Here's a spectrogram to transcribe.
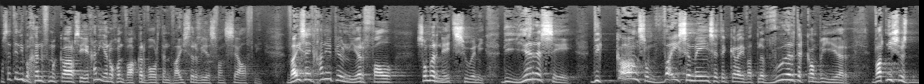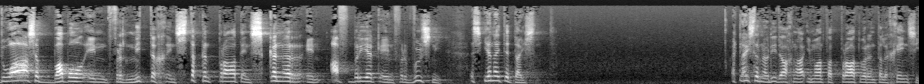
Ons het in die begin vir mekaar sê jy gaan nie eendag wakker word en wyser wees van self nie. Wysheid gaan nie op jou neerval sommer net so nie. Die Here sê die kans om wyse mense te kry wat hulle woorde kan beheer, wat nie soos dwaase babbel en vernietig en stikkend praat en skinder en afbreek en verwoes nie, is 1 uit 1000. Ek luister nou die dag na iemand wat praat oor intelligensie,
